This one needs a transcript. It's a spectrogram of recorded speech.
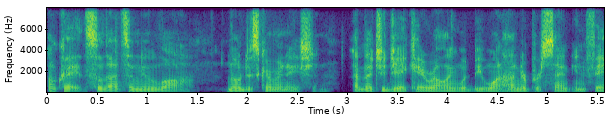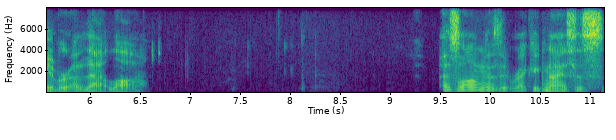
Okay, so that's a new law. No discrimination. I bet you J.K. Rowling would be 100% in favor of that law. As long as it recognizes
